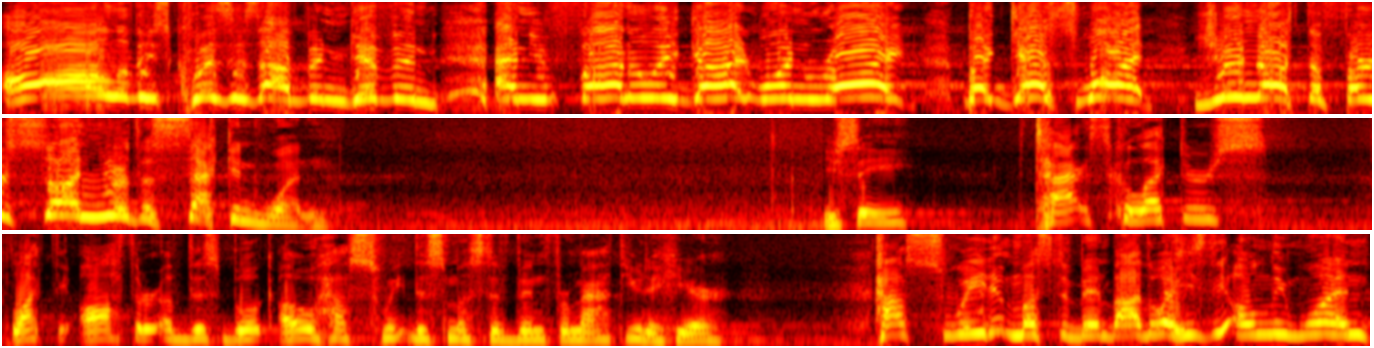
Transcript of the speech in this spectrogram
all of these quizzes I've been given, and you finally got one right. But guess what? You're not the first son, you're the second one. You see, tax collectors, like the author of this book, oh, how sweet this must have been for Matthew to hear. How sweet it must have been. By the way, he's the only one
